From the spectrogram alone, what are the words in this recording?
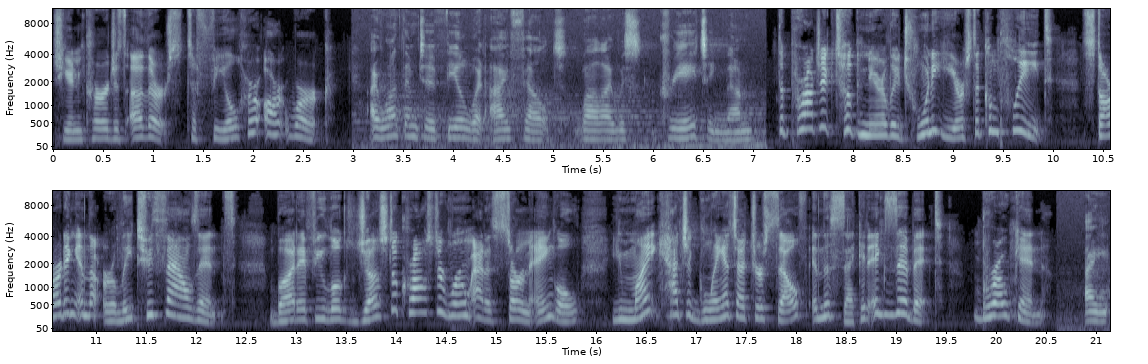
She encourages others to feel her artwork. I want them to feel what I felt while I was creating them. The project took nearly 20 years to complete, starting in the early 2000s. But if you look just across the room at a certain angle, you might catch a glance at yourself in the second exhibit, Broken. I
